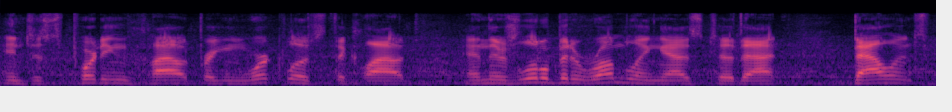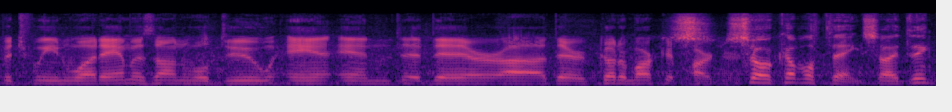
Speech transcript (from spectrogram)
into supporting the cloud, bringing workloads to the cloud, and there's a little bit of rumbling as to that balance between what Amazon will do and, and their, uh, their go-to-market partners. So a couple things. So I think,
